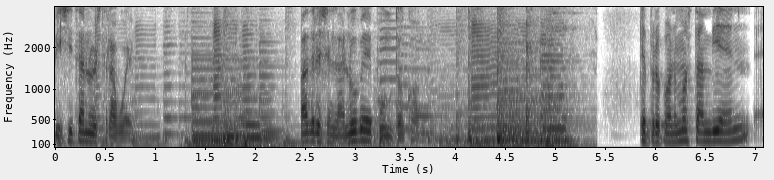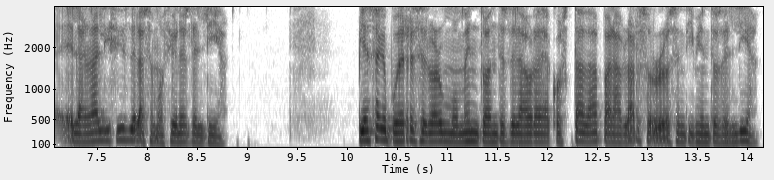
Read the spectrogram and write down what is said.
visita nuestra web padresenlanube.com. Te proponemos también el análisis de las emociones del día. Piensa que puedes reservar un momento antes de la hora de acostada para hablar sobre los sentimientos del día.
